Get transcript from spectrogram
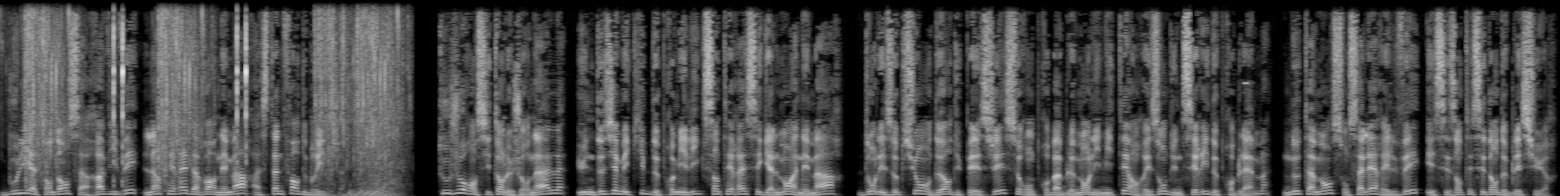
Bouli a tendance à raviver l'intérêt d'avoir Neymar à Stanford Bridge. Toujours en citant le journal, une deuxième équipe de Premier League s'intéresse également à Neymar, dont les options en dehors du PSG seront probablement limitées en raison d'une série de problèmes, notamment son salaire élevé et ses antécédents de blessures.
